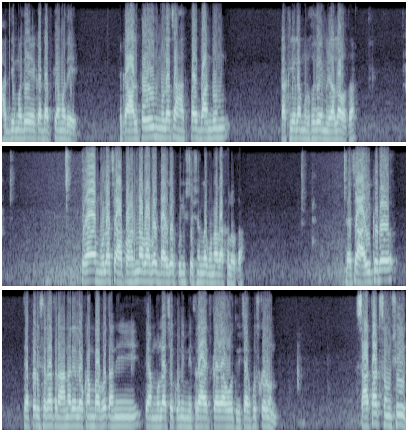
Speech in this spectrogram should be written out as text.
हद्दीमध्ये एका डबक्यामध्ये एका अल्पवयीन मुलाचा हातपाय बांधून टाकलेला मृतदेह मिळाला होता. त्या मुलाच्या अपहरणाबाबत डायगर पोलीस स्टेशनला गुन्हा दाखल होता. त्याच्या आईकडं त्या परिसरात राहणाऱ्या लोकांबाबत आणि त्या मुलाचे कोणी मित्र आहेत का यावत विचारपूस करून सात आठ संशयित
